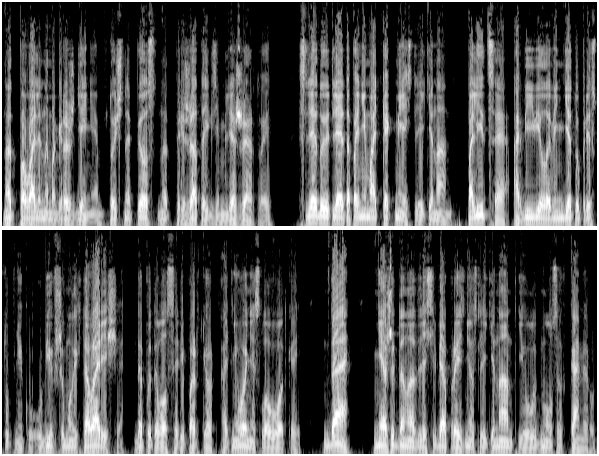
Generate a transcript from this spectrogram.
над поваленным ограждением, точно пес над прижатой к земле жертвой. Следует ли это понимать как месть, лейтенант? Полиция объявила вендету преступнику, убившему их товарища, допытывался репортер. От него несло водкой. Да, неожиданно для себя произнес лейтенант и улыбнулся в камеру.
